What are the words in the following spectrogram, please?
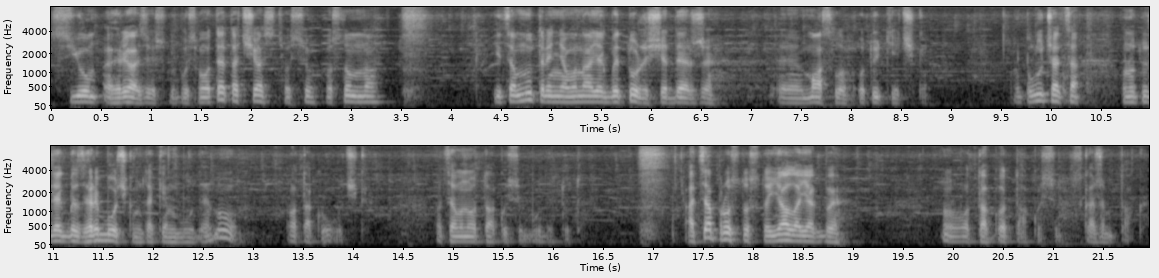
съем грязі. Ось, допустимо, от ця часть, ось основна. І ця внутрішня, вона якби теж ще держить е, масло от утічки. Получається, воно тут якби з грибочком таким буде. Ну, отак овочки. Оце воно отак ось буде тут. А ця просто стояла якби, ну, отак, отак ось, скажімо так.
